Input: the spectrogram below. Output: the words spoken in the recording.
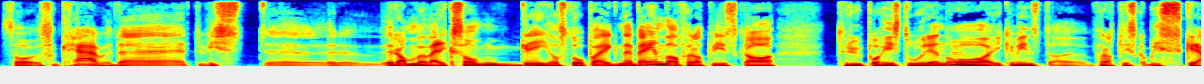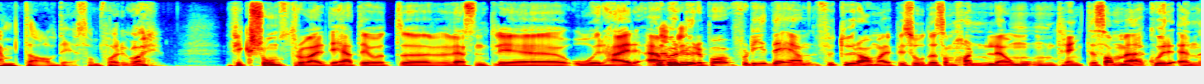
så, så krever det et visst eh, rammeverk som greier å stå på egne bein, da, for at vi skal tro på historien, og ikke minst eh, for at vi skal bli skremte av det som foregår. Fiksjonstroverdighet er jo et uh, vesentlig ø, ord her. Jeg bare Nemlig. lurer på, fordi Det er en Futurama-episode som handler om omtrent det samme, hvor en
